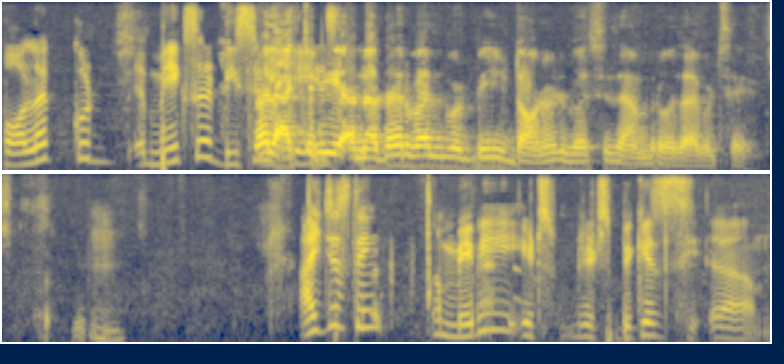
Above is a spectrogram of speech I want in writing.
Pollock could makes a decent Well, actually, case. another one would be Donald versus Ambrose. I would say. Mm. I just think maybe it's it's because um,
